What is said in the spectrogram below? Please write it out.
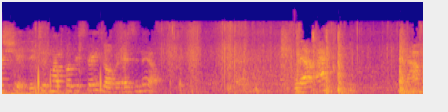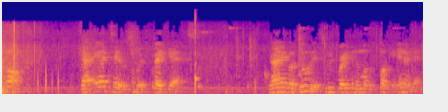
at that shit. They took my fucking stage off of SNL. Without asking me. And I'm gone. That and Taylor Swift, fake ass. Y'all ain't gonna do this. We breaking the motherfucking internet.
